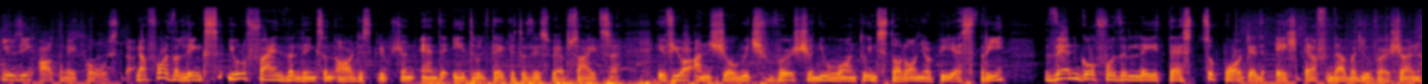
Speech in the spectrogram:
using alternate host. Now for the links, you'll find the links in our description and it will take you to these websites. If you are unsure which version you want to install on your PS3, then go for the latest supported HFW version.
